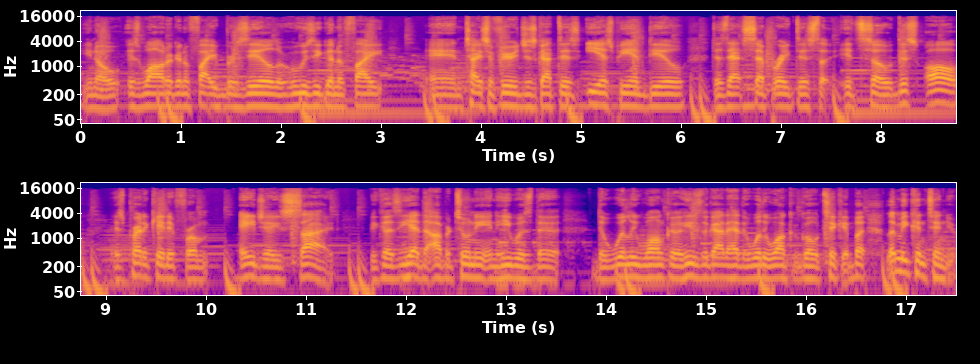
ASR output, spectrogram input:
You know, is Wilder gonna fight Breazeale or who's he gonna fight? And Tyson Fury just got this ESPN deal. Does that separate this? It's so this all is predicated from AJ's side because he had the opportunity and he was the the Willy Wonka. He's the guy that had the Willy Wonka gold ticket. But let me continue.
